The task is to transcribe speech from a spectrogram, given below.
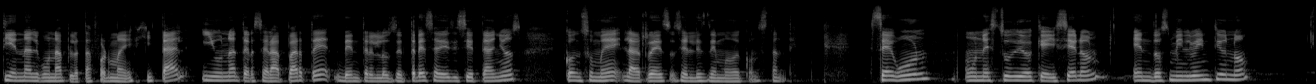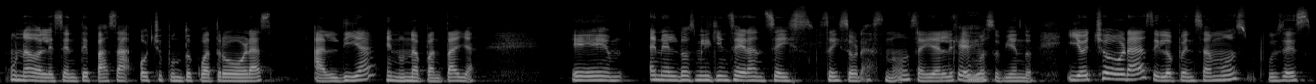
tiene alguna plataforma digital y una tercera parte de entre los de 13 a 17 años consume las redes sociales de modo constante. Según un estudio que hicieron, en 2021 un adolescente pasa 8.4 horas al día en una pantalla. Eh, en el 2015 eran 6, horas, ¿no? O sea, ya le fuimos subiendo. Y 8 horas, si lo pensamos, pues es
